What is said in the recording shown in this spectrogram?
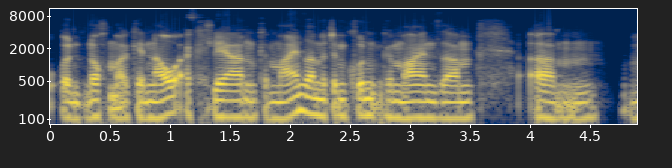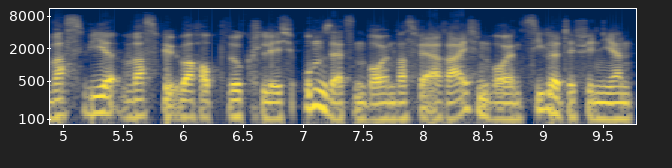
und nochmal genau erklären, gemeinsam mit dem Kunden gemeinsam, ähm, was wir, was wir überhaupt wirklich umsetzen wollen, was wir erreichen wollen, Ziele definieren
